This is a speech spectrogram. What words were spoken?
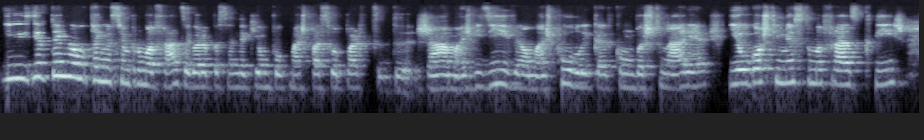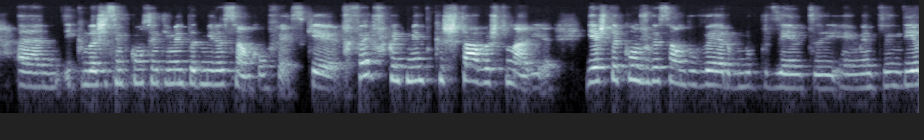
E eu tenho, tenho sempre uma frase, agora passando aqui um pouco mais para a sua parte de já mais visível, mais pública, como bastonária, e eu gosto imenso de uma frase que diz, um, e que me deixa sempre com um sentimento de admiração, confesso, que é, refere frequentemente que está bastonária, e esta conjugação do verbo no presente, em entender,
